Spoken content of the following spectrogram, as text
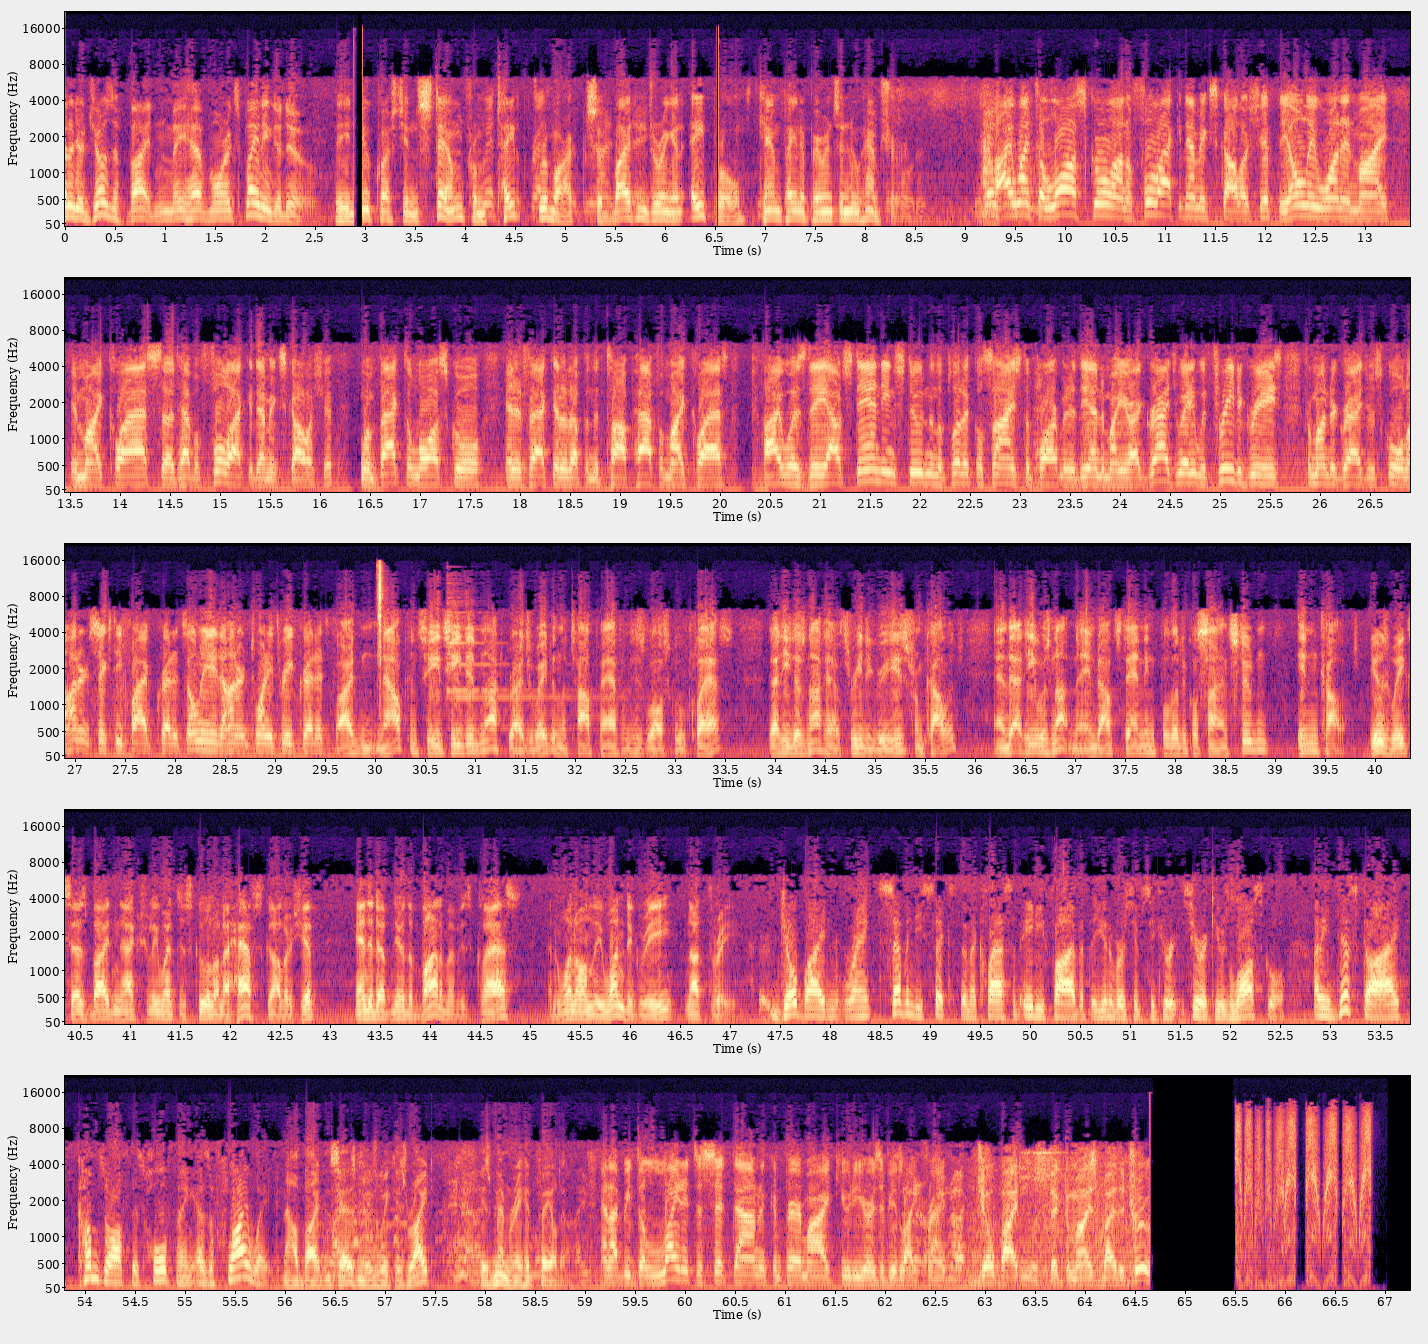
Senator Joseph Biden may have more explaining to do. The new questions stem from taped remarks of Biden during an April campaign appearance in New Hampshire. I went to law school on a full academic scholarship, the only one in my in my class uh, to have a full academic scholarship. Went back to law school and in fact ended up in the top half of my class. I was the outstanding student in the political science department at the end of my year. I graduated with three degrees from undergraduate school and 165 credits, only needed 123 credits. Biden now concedes he did not graduate in the top half of his law school class, that he does not have three degrees from college, and that he was not named outstanding political science student in college. Newsweek says Biden actually went to school on a half scholarship, ended up near the bottom of his class, and won only one degree, not three. Joe Biden ranked 76th in a class of 85 at the University of Syracuse Law School. I mean, this guy comes off this whole thing as a flyweight. Now Biden says Newsweek is right. His memory had failed him. And I'd be delighted to sit down and compare my IQ to yours if you'd like, Frank. Joe Biden was victimized by the truth.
